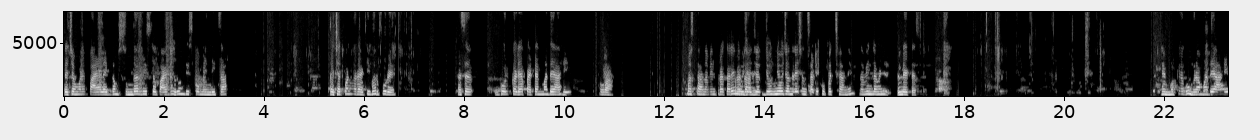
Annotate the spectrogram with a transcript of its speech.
त्याच्यामुळे पायाला एकदम सुंदर दिसतो. पाय भरून दिसतो मेहंदीचा. त्याच्यात पण व्हरायटी भरपूर आहे. असं गोलकड्या पॅटर्नमध्ये आहे. वा. मस्त नवीन प्रकार न्यू जनरेशनसाठी खूपच छान आहे. नवीन नवीन लेटेस्ट हे मुख्य घुंगरामध्ये आहे.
